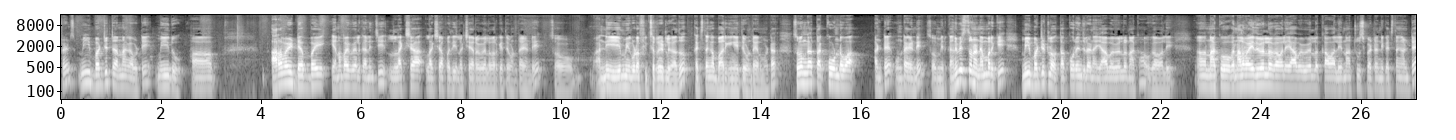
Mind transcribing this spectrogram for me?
ఫ్రెండ్స్ మీ బడ్జెట్ అన్నాం కాబట్టి మీరు అరవై డెబ్బై ఎనభై వేల కానించి లక్ష లక్ష పది లక్ష ఇరవై వేల వరకు అయితే ఉంటాయండి. సో అన్నీ ఏమీ కూడా ఫిక్స్డ్ రేట్లు కాదు. ఖచ్చితంగా బార్గింగ్ అయితే ఉంటాయన్నమాట. సో ఇంకా తక్కువ ఉండవా అంటే ఉంటాయండి. సో మీరు కనిపిస్తున్న నెంబర్కి మీ బడ్జెట్లో తక్కువ రేంజ్లో అయినా యాభై వేల్లో నాకు కావు కావాలి నాకు ఒక నలభై ఐదు వేల్లో కావాలి యాభై వేల్లో కావాలి నా చూసి పెట్టండి ఖచ్చితంగా అంటే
